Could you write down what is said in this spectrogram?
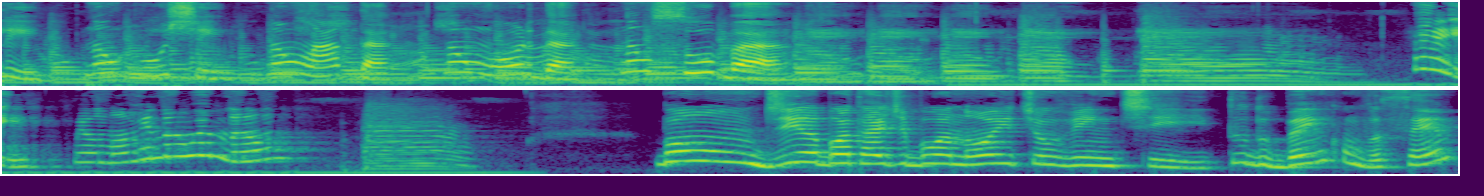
pule, não puxe, não lata, não morda, não suba. Ei, meu nome não é não. Bom dia, boa tarde, boa noite, ouvinte. Tudo bem com você?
